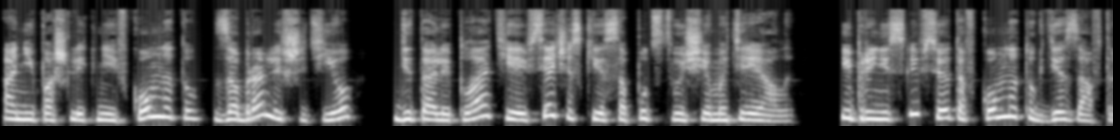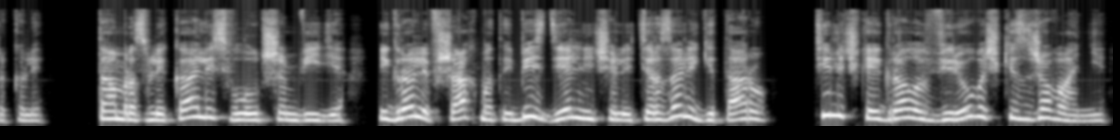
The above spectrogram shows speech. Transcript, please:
Они пошли к ней в комнату, забрали шитье, детали платья и всяческие сопутствующие материалы и принесли все это в комнату, где завтракали. Там развлекались в лучшем виде, играли в шахматы, бездельничали, терзали гитару, Тилечка играла в веревочки с Джованни.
